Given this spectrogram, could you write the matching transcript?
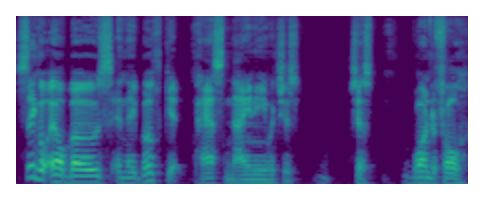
Single elbows, and they both get past 90, which is just wonderful.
